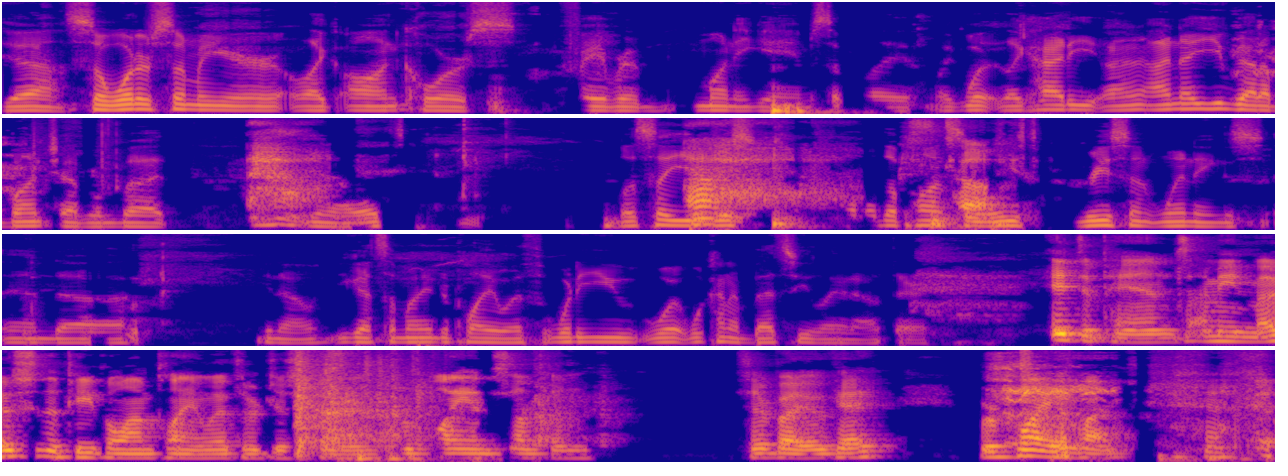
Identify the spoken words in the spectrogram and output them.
Yeah. So, what are some of your like on course favorite money games to play? Like what? Like how do you? I, I know you've got a bunch of them, but you know, let's let's say you just stumbled upon some recent, recent winnings, and uh, you know you got some money to play with. What do you? What what kind of bets are you laying out there? It depends. I mean, most of the people I'm playing with are just playing. We're playing something. Is everybody okay? We're playing like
